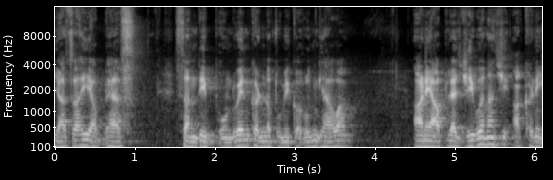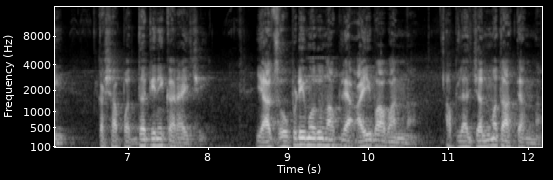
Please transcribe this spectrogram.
याचाही अभ्यास संदीप भोंडवेंकडनं तुम्ही करून घ्यावा आणि आपल्या जीवनाची आखणी कशा पद्धतीने करायची या झोपडीमधून आपल्या आईबाबांना आपल्या जन्मदात्यांना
